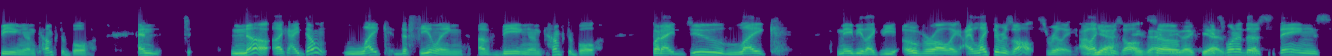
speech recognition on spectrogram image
being uncomfortable? And no like i don't like the feeling of being uncomfortable but i do like maybe like the overall like i like the results really. I like yeah, the results Exactly. so like yeah, it's one of those things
